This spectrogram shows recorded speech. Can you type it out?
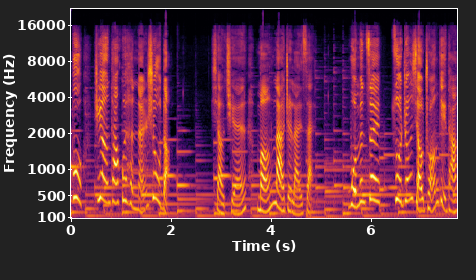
不，这样它会很难受的。”小泉忙拉着莱赛。我们再做张小床给他，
